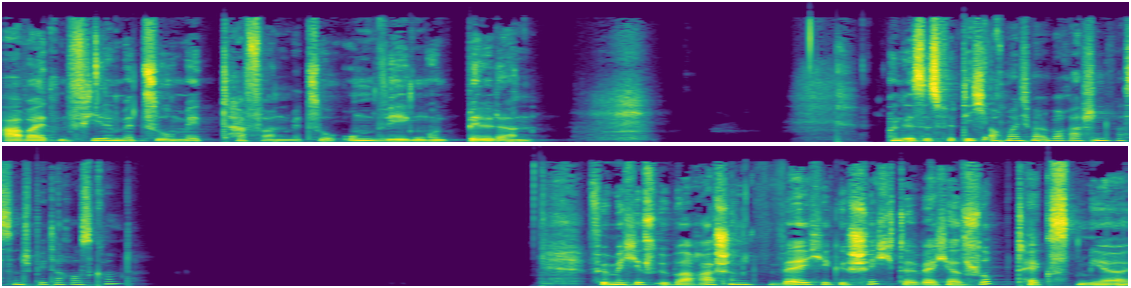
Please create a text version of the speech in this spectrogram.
arbeiten viel mit so Metaphern, mit so Umwegen und Bildern. Und ist es für dich auch manchmal überraschend, was dann später rauskommt? Für mich ist überraschend, welche Geschichte, welcher Subtext mir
